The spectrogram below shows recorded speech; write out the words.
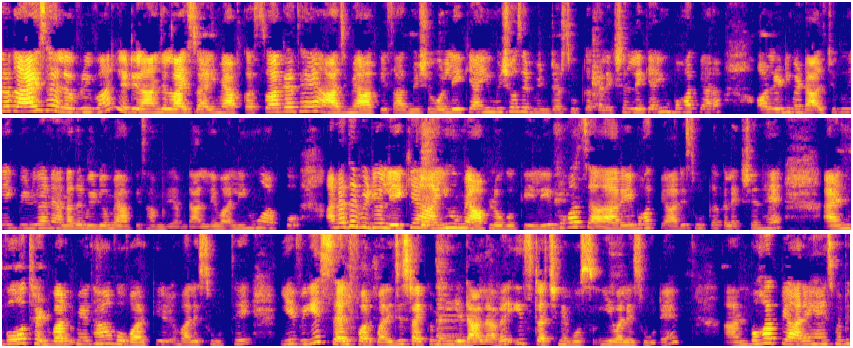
Hello guys, hello everyone. Little angel lifestyle में आपका स्वागत है। आज मैं आपके साथ मीशो होल लेके आई हूँ। मीशो से विंटर सूट का कलेक्शन लेके आई हूँ। बहुत प्यारा। ऑलरेडी मैं डाल चुकी हूँ एक वीडियो एंड अनदर वीडियो मैं आपके सामने डालने वाली हूँ आपको। अनदर वीडियो लेके आई हूँ मैं आप लोगों के लिए। बहुत सारे, बहुत प्यारे सूट का कलेक्शन है। एंड वो थ्रेड वर्क में था, वो वर्क वाले सूट थे। ये ये सेल्फ वर्क वाले, जिस टाइप का मैंने ये डाला हुआ है, इस टच में वो ये वाले सूट हैं। एंड बहुत प्यारे हैं, इसमें भी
